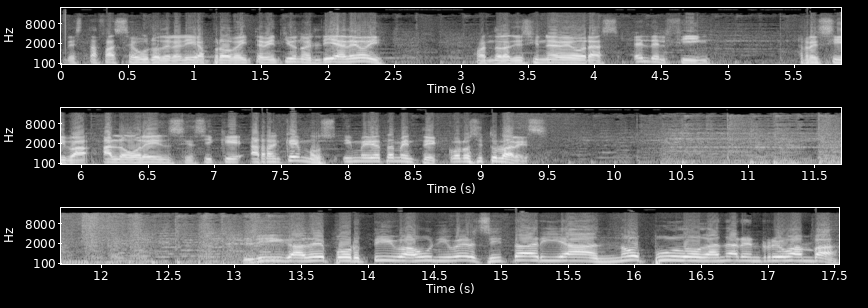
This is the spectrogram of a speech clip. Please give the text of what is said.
de esta fase 1 de la Liga Pro 2021 el día de hoy, cuando a las 19 horas el Delfín reciba a Lorense. Así que arranquemos inmediatamente con los titulares. Liga Deportiva Universitaria no pudo ganar en Riobamba.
